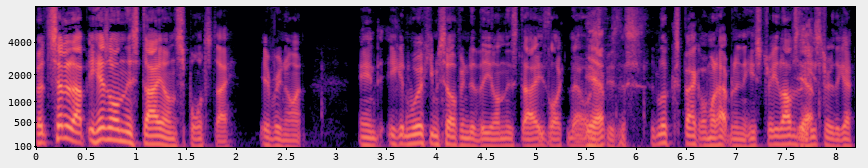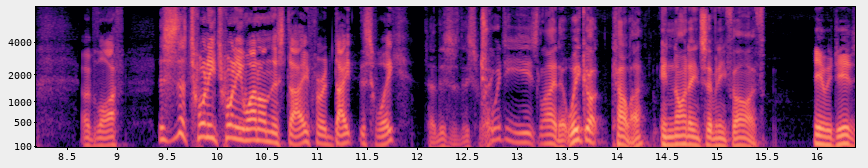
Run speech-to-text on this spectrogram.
But set it up. He has on this day on Sports Day every night. And he can work himself into the on this day. He's like no one's Yep. business. He looks back on what happened in history. He loves the history of the game of life. This is a 2021 on this day for a date this week. So this is this week. 20 years later, we got colour in 1975. Yeah, we did.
